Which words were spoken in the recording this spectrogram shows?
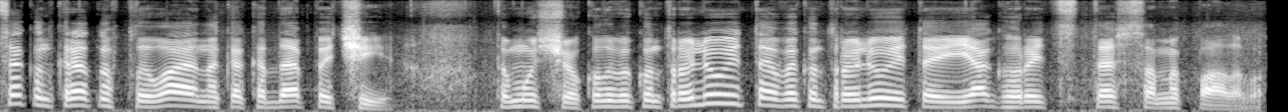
Це конкретно впливає на ККД печі. Тому що коли ви контролюєте, ви контролюєте, як горить те ж саме паливо.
